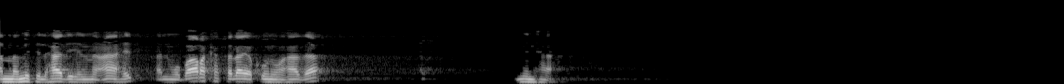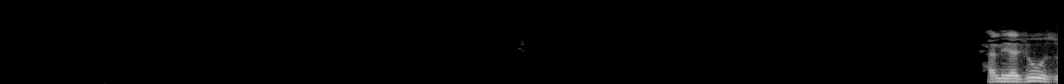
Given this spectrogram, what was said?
أما مثل هذه المعاهد المباركة فلا يكون هذا منها. هل يجوز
